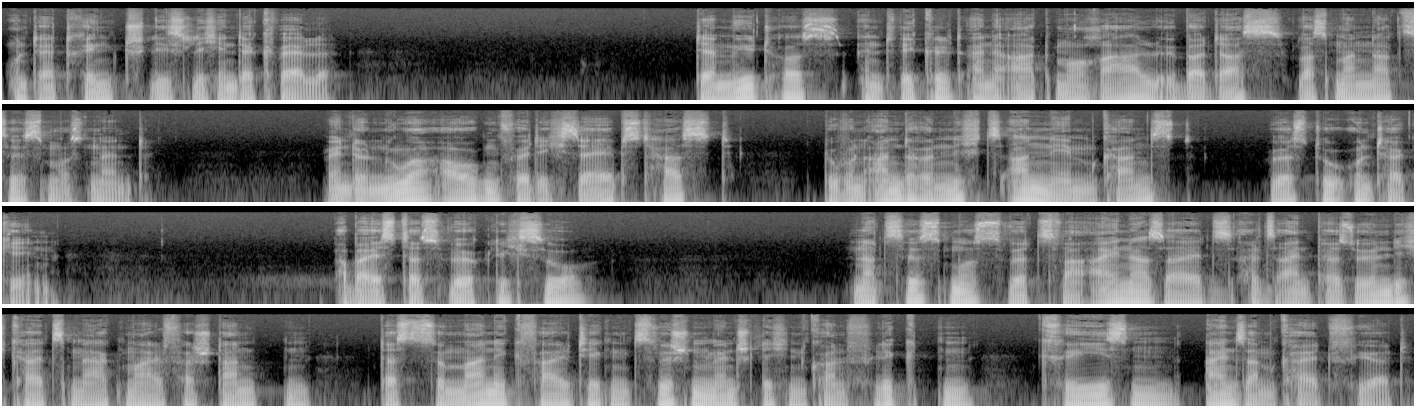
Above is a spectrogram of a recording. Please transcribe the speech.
und ertrinkt schließlich in der Quelle. Der Mythos entwickelt eine Art Moral über das, was man Narzissmus nennt. Wenn du nur Augen für dich selbst hast, du von anderen nichts annehmen kannst, wirst du untergehen. Aber ist das wirklich so? Narzissmus wird zwar einerseits als ein Persönlichkeitsmerkmal verstanden, das zu mannigfaltigen zwischenmenschlichen Konflikten, Krisen, Einsamkeit führt.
